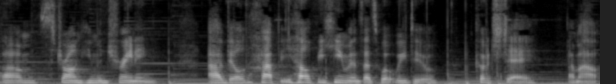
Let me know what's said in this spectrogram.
Um, strong human training. I build happy, healthy humans. That's what we do. Coach Jay, I'm out.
